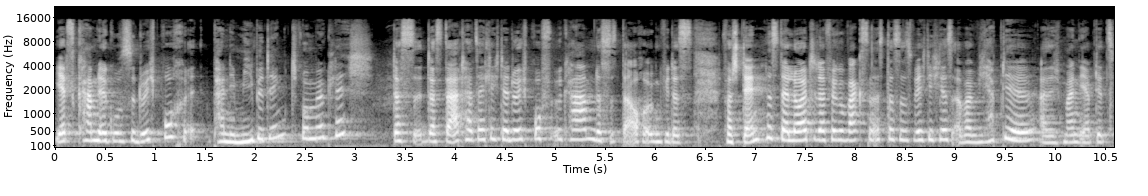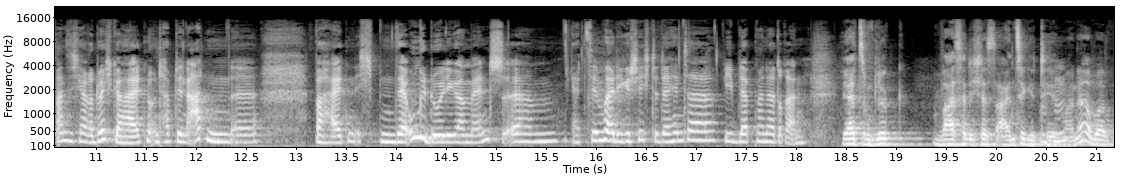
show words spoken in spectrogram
Jetzt kam der große Durchbruch, pandemiebedingt womöglich dass, dass da tatsächlich der Durchbruch kam, dass es da auch irgendwie das Verständnis der Leute dafür gewachsen ist, dass es wichtig ist. Aber wie habt ihr, also ich meine, ihr habt jetzt 20 Jahre durchgehalten und habt den Atem äh, behalten. Ich bin ein sehr ungeduldiger Mensch. Ähm, erzähl mal die Geschichte dahinter. Wie bleibt man da dran? Ja, zum Glück war es ja nicht das einzige Thema, mhm. ne? aber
